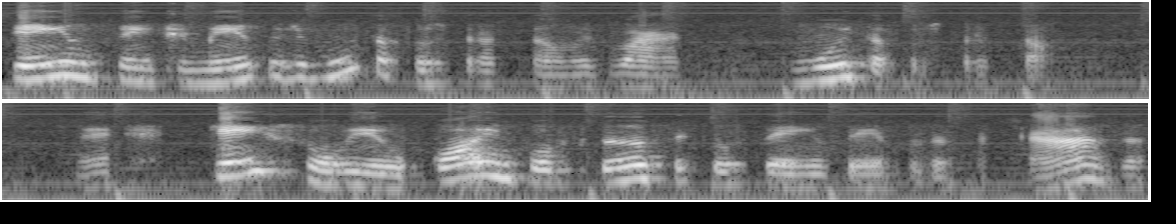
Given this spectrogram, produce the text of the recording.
tenha um sentimento de muita frustração, Eduardo. Muita frustração. Né? Quem sou eu? Qual a importância que eu tenho dentro dessa casa?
